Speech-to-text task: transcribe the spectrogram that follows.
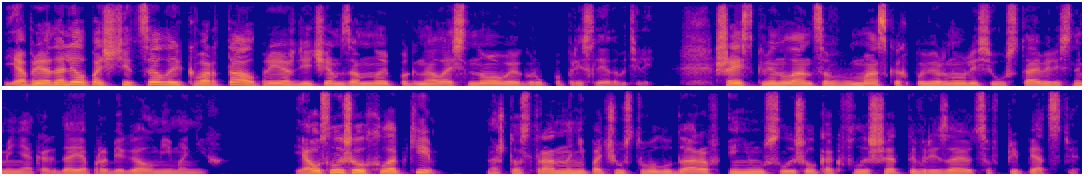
Я преодолел почти целый квартал, прежде чем за мной погналась новая группа преследователей. Шесть квинландцев в масках повернулись и уставились на меня, когда я пробегал мимо них. Я услышал хлопки, на что странно не почувствовал ударов и не услышал, как флешетты врезаются в препятствие.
